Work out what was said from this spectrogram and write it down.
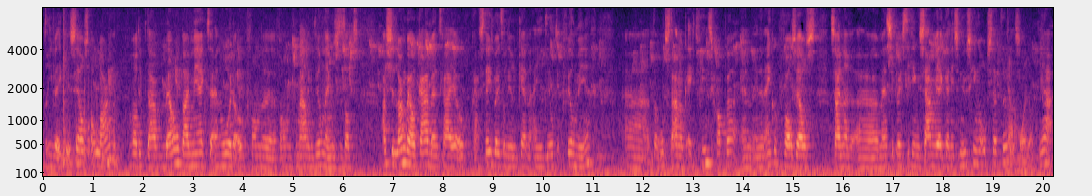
drie weken is zelfs al lang. Wat ik daar wel bij merkte en hoorde ook van de van voormalige deelnemers, is dat als je lang bij elkaar bent, ga je ook elkaar steeds beter leren kennen en je deelt ook veel meer. Uh, er ontstaan ook echt vriendschappen en in een enkel geval zelfs zijn er uh, mensen geweest die gingen samenwerken en iets nieuws gingen opzetten. Ja, dus, mooi dan. Ja,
